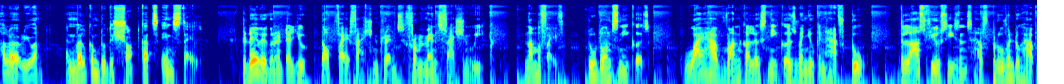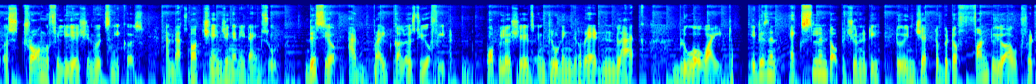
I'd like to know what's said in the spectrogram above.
Hello everyone and welcome to the Shortcuts in Style. Today we're going to tell you top 5 fashion trends from Men's Fashion Week. Number 5. Two-tone sneakers. Why have one color sneakers when you can have two? The last few seasons have proven to have a strong affiliation with sneakers and that's not changing anytime soon. This year, add bright colors to your feet. Popular shades including red and black, blue or white. It is an excellent opportunity to inject a bit of fun to your outfit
